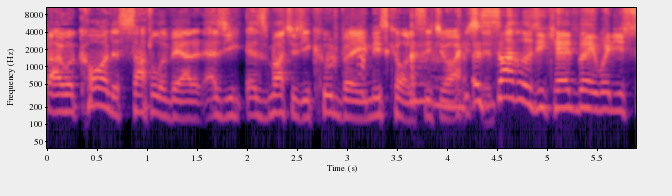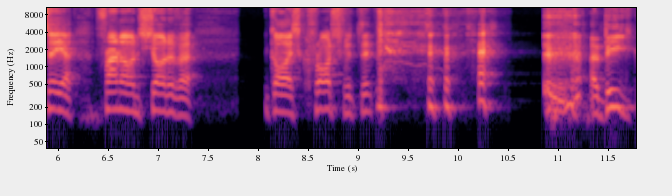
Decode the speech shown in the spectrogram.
They were kind of subtle about it as you as much as you could be in this kind of situation. as subtle as you can be when you see a front on shot of a guy's crotch with the. a big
